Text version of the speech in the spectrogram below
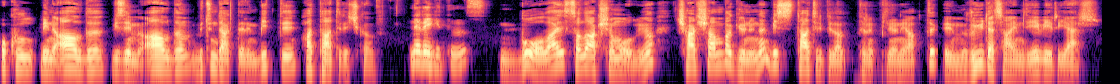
okul beni aldı. Vizemi aldım. Bütün dertlerim bitti. Hadi tatile çıkalım. Nereye gittiniz? Bu olay salı akşamı oluyor. Çarşamba gününe biz tatil plan- plan- planı yaptık. E, Rüdesheim diye bir yer.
